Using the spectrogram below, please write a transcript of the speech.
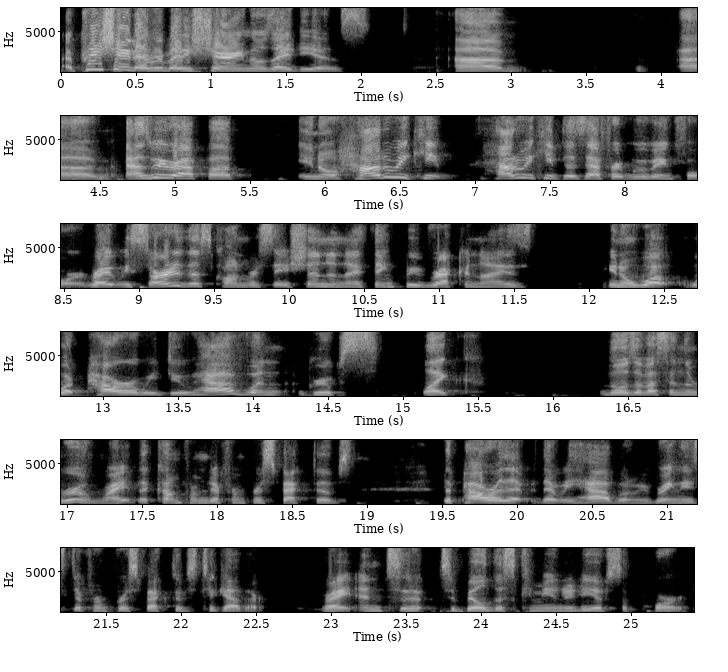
I Appreciate everybody sharing those ideas. Um, um, as we wrap up, you know, how do we keep, how do we keep this effort moving forward, right? We started this conversation and I think we've recognized, you know, what, what power we do have when groups like those of us in the room, right, that come from different perspectives, the power that, that we have when we bring these different perspectives together, right? And to, to build this community of support.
